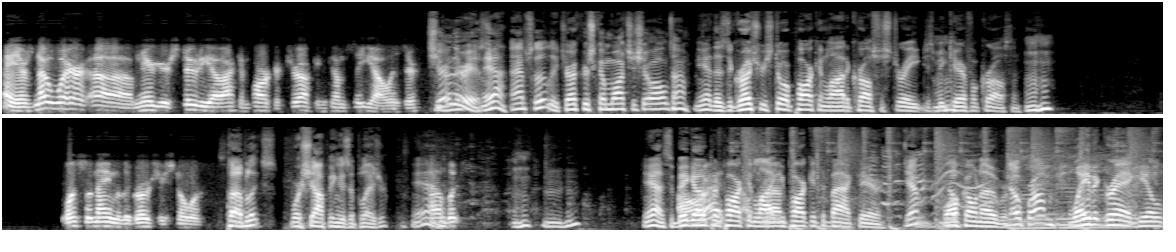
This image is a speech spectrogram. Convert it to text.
Hey, there's nowhere uh, near your studio I can park a truck and come see y'all, is there? Sure, there is. Yeah. absolutely. Truckers come watch the show all the time. Yeah, there's a grocery store parking lot across the street. Just Mm-hmm. be careful crossing. Mm-hmm. What's the name of the grocery store? Publix, where shopping is a pleasure. Yeah. Publix. Mm-hmm. Yeah, it's a big All open right. parking lot. You park at the back there. Yep. Walk on over. No problem. Wave at Greg. He'll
